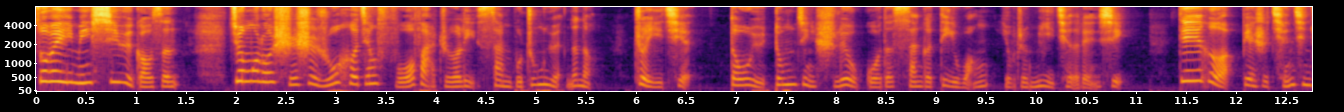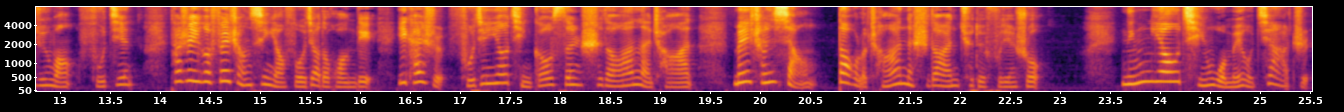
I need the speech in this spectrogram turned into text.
作为一名西域高僧，鸠摩罗什是如何将佛法哲理散布中原的呢？这一切都与东晋十六国的三个帝王有着密切的联系。第一个便是前秦君王苻坚，他是一个非常信仰佛教的皇帝。一开始，苻坚邀请高僧释道安来长安，没成想。到了长安的石道安却对苻坚说：“您邀请我没有价值，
